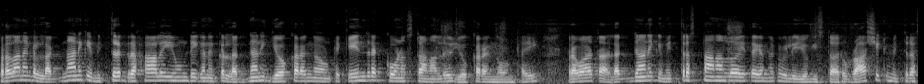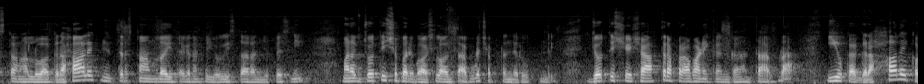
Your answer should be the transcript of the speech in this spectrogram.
ప్రధానంగా లగ్నానికి మిత్రగ్రహాలు ఉండి కనుక లగ్నానికి యోగకరంగా ఉంటే కేంద్ర కోణ స్థానాలు యోగకరంగా ఉంటాయి. తర్వాత లగ్నానికి మిత్రస్థానంలో అయితే కనుక వీళ్ళు యోగిస్తారు. రాశికి మిత్రస్థానాల్లో ఆ గ్రహాలకి మిత్రస్థానంలో అయితే కనుక యోగిస్తారని చెప్పేసి మనకు జ్యోతిష పరిభాషలో అంతా కూడా చెప్పడం జరుగుతుంది. జ్యోతిష్య శాస్త్ర ప్రామాణికంగా అంతా కూడా ఈ యొక్క గ్రహాల యొక్క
